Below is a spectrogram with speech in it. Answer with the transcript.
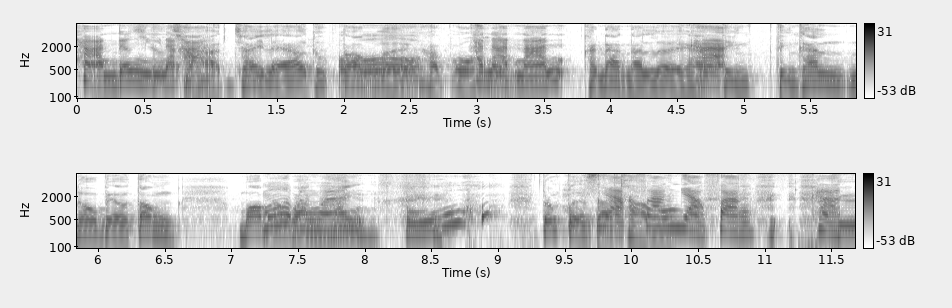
ชาญเรื่องนี้นะคะ ใช่แล้วถูกต้องเลยครับโอ้โหขนาดนั้น ขนาดนั้นเลยครับค่ะถึงถึงขั้นโนเบลต้องมอบมอบรางวัลรางวัให้ลโอ้ต้องเปิดสาอยากขาฟังใหม่อยากฟังค่ะคือ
